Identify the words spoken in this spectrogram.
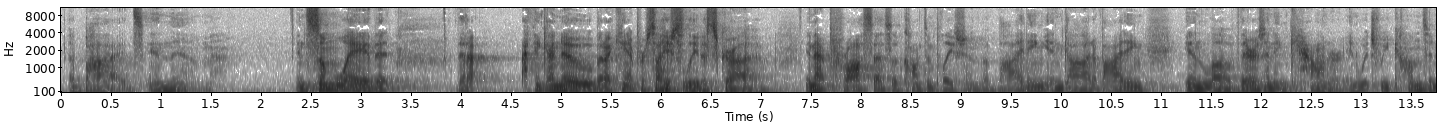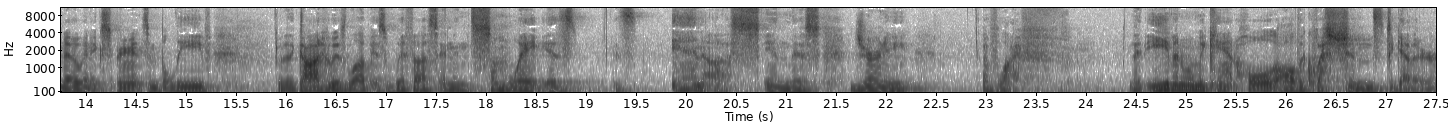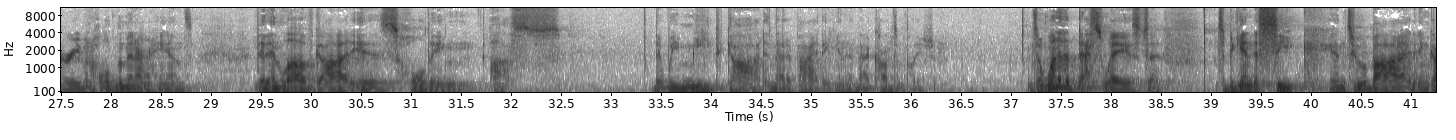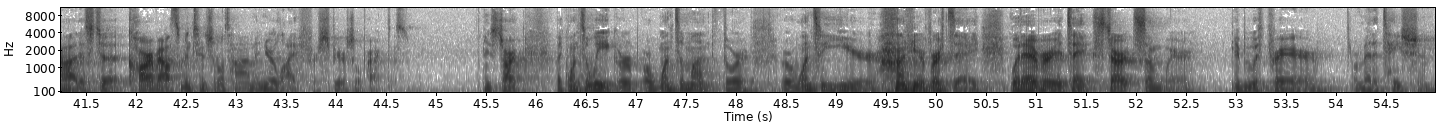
abides in them. In some way that, that I, I think I know, but I can't precisely describe. In that process of contemplation, of abiding in God, abiding in love, there's an encounter in which we come to know and experience and believe that the God who is love is with us and in some way is, is in us in this journey of life. That even when we can't hold all the questions together or even hold them in our hands, that in love, God is holding us. That we meet God in that abiding and in that contemplation. And so, one of the best ways to, to begin to seek and to abide in God is to carve out some intentional time in your life for spiritual practice. You start like once a week or, or once a month or, or once a year on your birthday, whatever it takes. Start somewhere, maybe with prayer or meditation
